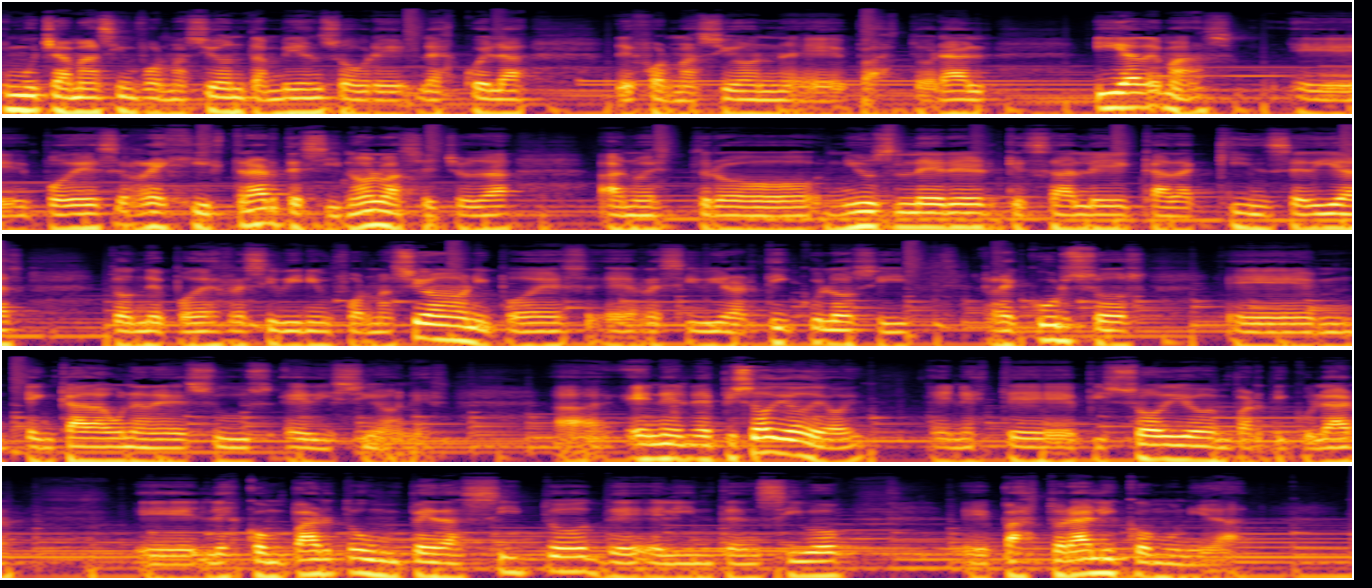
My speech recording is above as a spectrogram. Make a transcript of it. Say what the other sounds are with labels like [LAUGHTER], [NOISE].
y mucha más información también sobre la escuela de formación eh, pastoral. Y además eh, podés registrarte, si no lo has hecho ya, a nuestro newsletter que sale cada 15 días donde podés recibir información y podés eh, recibir artículos y recursos eh, en cada una de sus ediciones. Ah, en el episodio de hoy, en este episodio en particular, eh, les comparto un pedacito del intensivo pastoral y comunidad.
